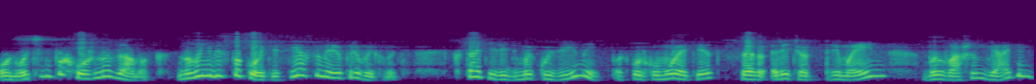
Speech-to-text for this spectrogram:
Он очень похож на замок. Но вы не беспокойтесь, я сумею привыкнуть. Кстати, ведь мы кузины, поскольку мой отец, сэр Ричард Тримейн, был вашим дядей.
